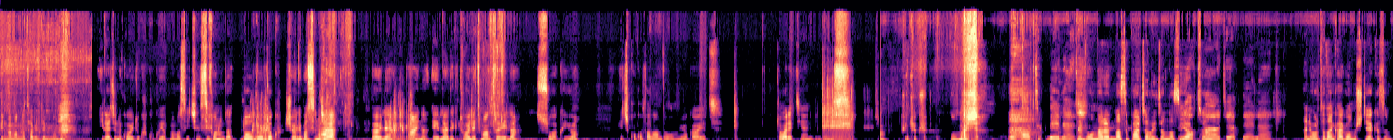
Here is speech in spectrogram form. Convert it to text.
Bilmem anlatabildim mi? İlacını koyduk koku yapmaması için. Sifonu da doldurduk. Şöyle basınca böyle aynı evlerdeki tuvalet mantığıyla su akıyor. Hiç koku falan da olmuyor. Gayet tuvalet yani bildiğiniz. Kütük bulmuş. Yok artık neler. Tabii onları nasıl parçalayacaksın? Nasıl Yok yapacaksın? artık neler. Hani ortadan kaybolmuştu ya kızım.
